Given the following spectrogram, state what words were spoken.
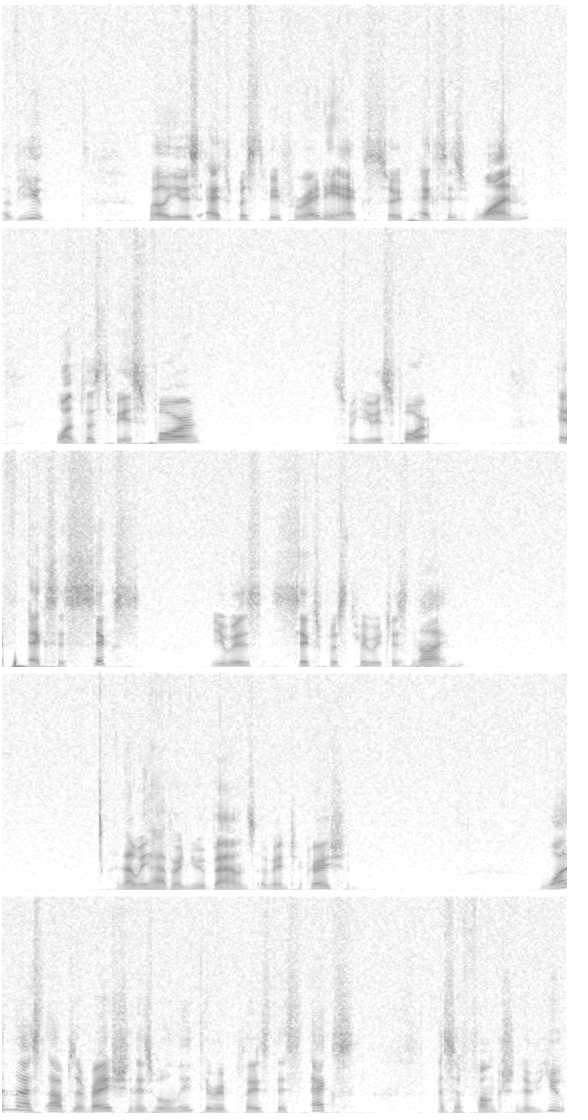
of u? Well, use x plus 3 for any x, so if x is 1, 1 plus 3 is 4, so u is 4. If x is 6, u is 6 plus 3, which is 9. And now we have our new bounds of integration. One last observation is we'll need to replace this x as a function of u.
